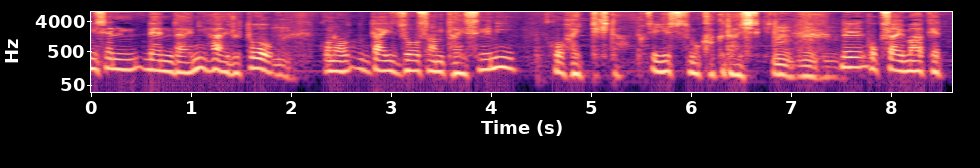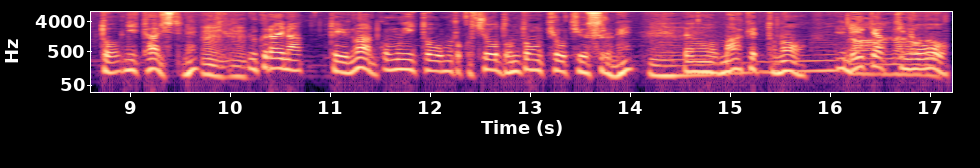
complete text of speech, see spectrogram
2000年代に入ると、うん、この大増産体制にこう入ってきた。輸出も拡大してきた、うんうんうん、で国際マーケットに対してね、うんうん、ウクライナっていうのは小麦とうもろこしをどんどん供給するね、あのマーケットの冷却機能を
